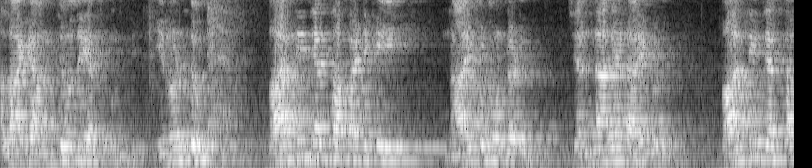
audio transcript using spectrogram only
అలాగే అంత్యోదయ స్ఫూర్తి. ఈ రెండు భారతీయ జనతా పార్టీకి నాయకుడు ఉండడు జెండానే నాయకుడు. భారతీయ జనతా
